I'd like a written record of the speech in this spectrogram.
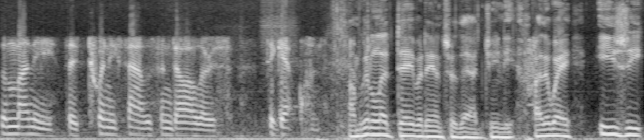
the money, the $20,000, to get one? I'm going to let David answer that, Jeannie. By the way, easy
